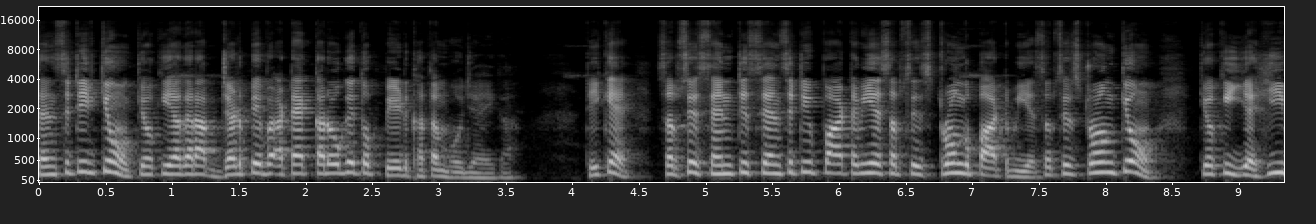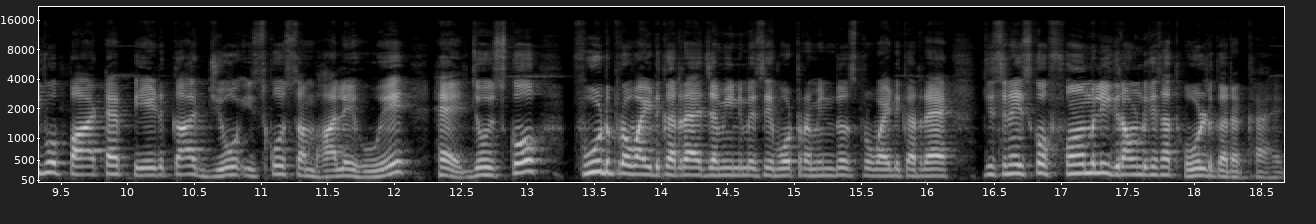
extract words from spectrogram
सेंसिटिव क्यों? क्योंकि अगर आप जड़ पे अटैक करोगे तो पेड़ खत्म हो जाएगा। ठीक है? सबसे सेंसिटिव पार्ट भी है, सबसे स्ट्रोंग पार्ट भी है। सबसे स्ट्रोंग क्यों? क्योंकि यही वो पार्ट है पेड़ का जो इसको संभाले हुए है, जो इसको फ़ूड प्रोवाइड कर रहा है, ज़मीन में से वाटर मिनरल्स प्रोवाइड कर रहा है, जिसने इसको फर्मली ग्राउंड के साथ होल्ड कर रखा है।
